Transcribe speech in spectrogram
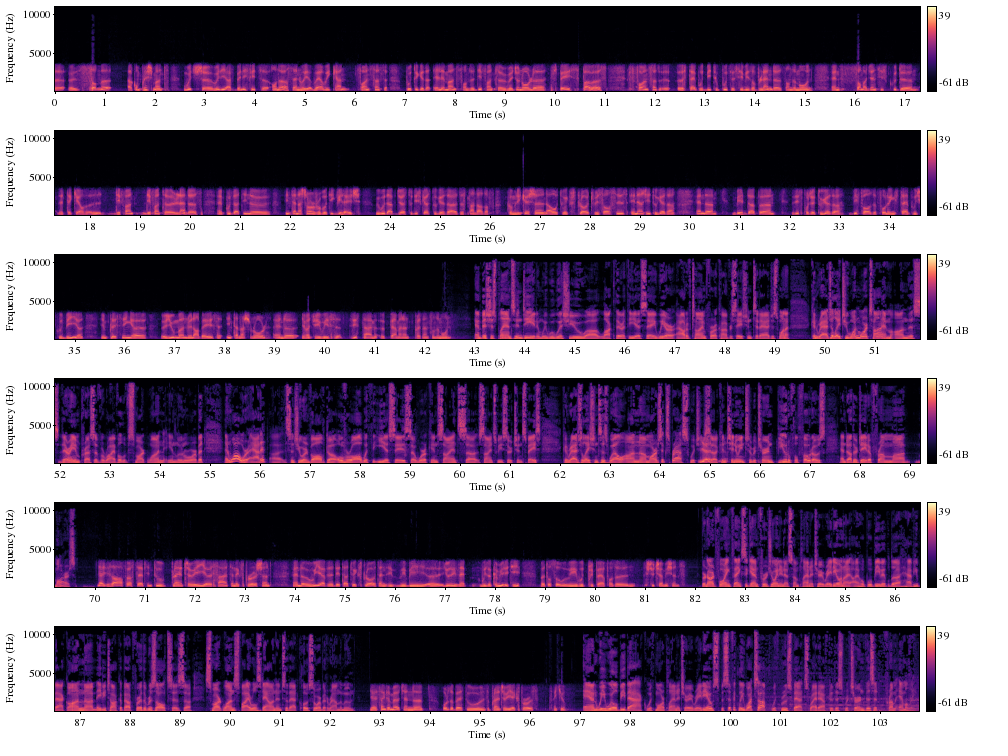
some accomplishment which uh, really have benefits uh, on Earth and we, where we can, for instance, uh, put together elements from the different regional space powers. For instance, a step would be to put a series of landers on the moon, and some agencies could take care of different different landers and put that in an international robotic village, we would have just to discuss together the standards of communication, how to exploit resources, energy together, and um, build up uh, this project together before the following step, which could be uh, in placing uh, a human lunar base, international, and uh, eventually with uh, this time a permanent presence on the moon. Ambitious plans indeed, and we will wish you uh, luck there at the ESA. We are out of time for our conversation today. I just want to congratulate you one more time on this very impressive arrival of Smart One in lunar orbit. And while we're at it, uh, since you were involved uh, overall with the ESA's uh, work in science, uh, science research in space, congratulations as well on uh, Mars Express, which is continuing to return beautiful photos and other data from Mars. Yeah, these are our first steps into planetary uh, science and exploration, and uh, we have the data to exploit, and we'll be uh, using that with the community, but also we would prepare for the future missions. Bernard Foing, thanks again for joining us on Planetary Radio, and I, I hope we'll be able to have you back on, uh, maybe talk about further results as uh, Smart One spirals down into that close orbit around the moon. Yeah, thank you very much, and uh, all the best to the planetary explorers. Thank you. And we will be back with more Planetary Radio, specifically What's Up with Bruce Betts, right after this return visit from Emily.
